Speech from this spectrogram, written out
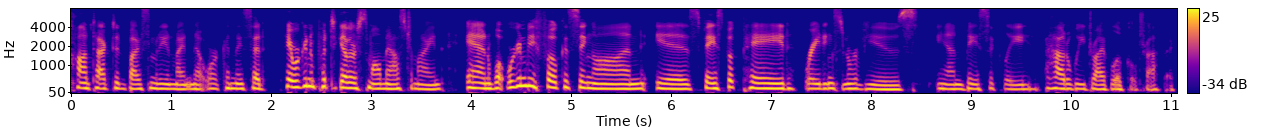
contacted by somebody in my network and they said, Hey, we're going to put together a small mastermind. And what we're going to be focusing on is Facebook paid ratings and reviews. And basically, how do we drive local traffic?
